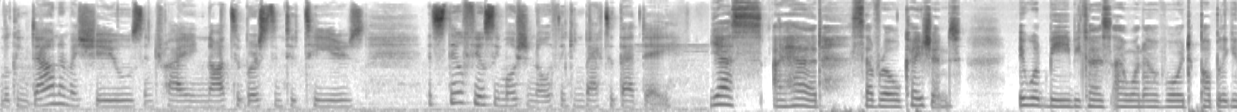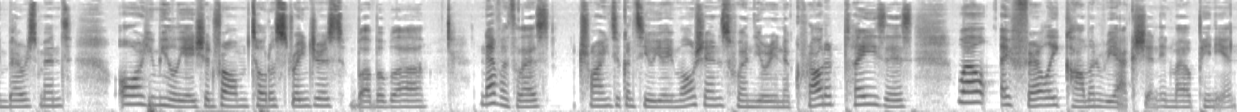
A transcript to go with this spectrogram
looking down at my shoes and trying not to burst into tears. It still feels emotional thinking back to that day. Yes, I had several occasions. It would be because I want to avoid public embarrassment or humiliation from total strangers, blah blah blah. Nevertheless, trying to conceal your emotions when you're in a crowded place is, well, a fairly common reaction in my opinion.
